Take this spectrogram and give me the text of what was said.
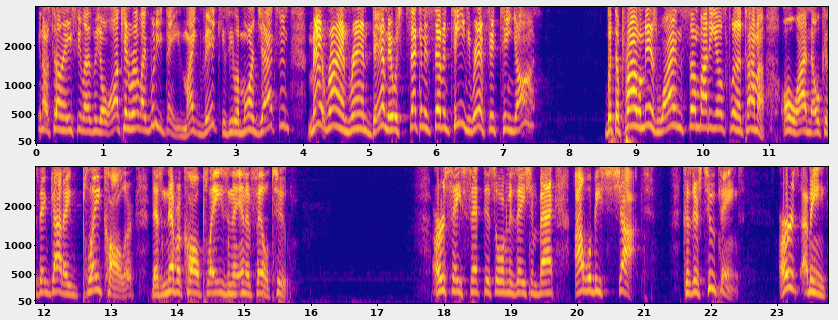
You know, I was telling AC last night, yo, oh, I can run. Like, what do you think? Mike Vick? Is he Lamar Jackson? Matt Ryan ran damn There was second and 17. He ran 15 yards. But the problem is, why isn't somebody else putting a timeout? Oh, I know, because they've got a play caller that's never called plays in the NFL, too. Irsay set this organization back. I will be shocked because there's two things. Urs, I mean,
